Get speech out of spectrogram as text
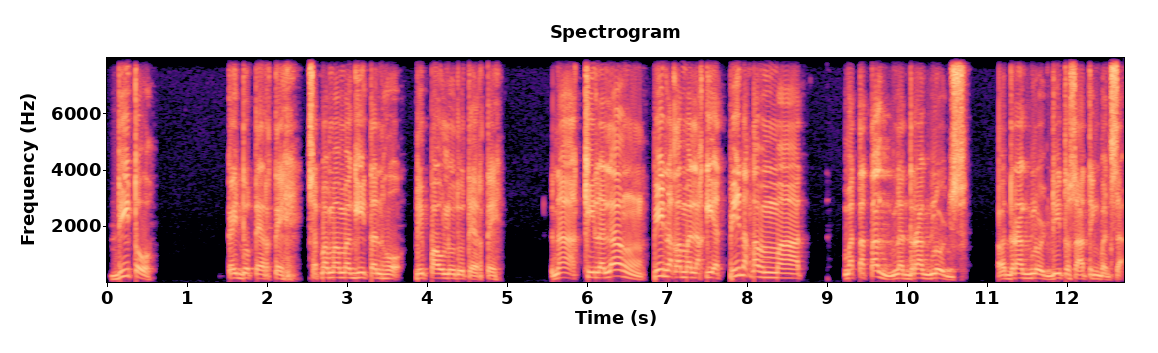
dito kay Duterte sa pamamagitan ho ni Paulo Duterte na kilalang pinakamalaki at pinakamatatag na drug lords o drug lord dito sa ating bansa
